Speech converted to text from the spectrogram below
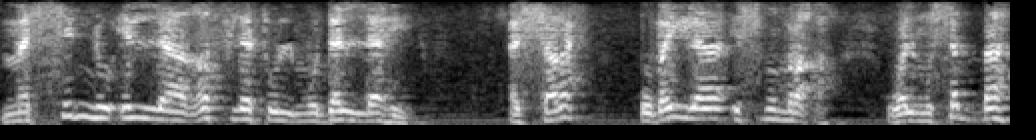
ما السن إلا غفلة المدله. الشرح أبيلى اسم امرأة. والمسبه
